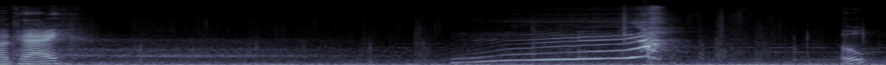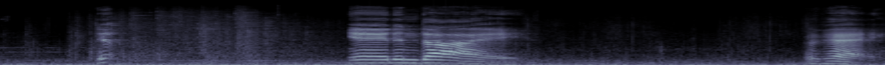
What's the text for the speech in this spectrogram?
Okay. Oh. Yep. Yeah, I didn't die. Okay.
